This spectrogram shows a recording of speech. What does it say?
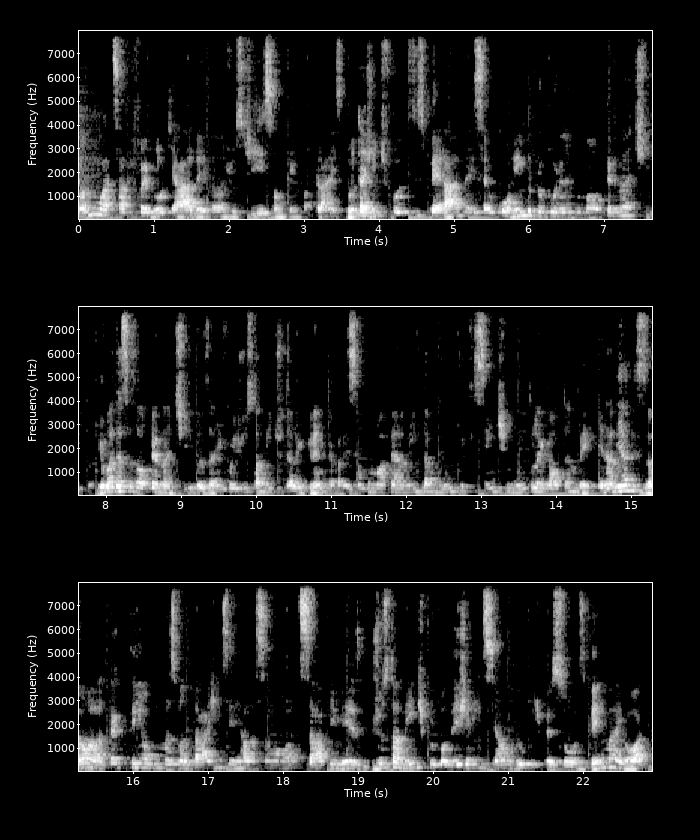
quando o WhatsApp foi bloqueado aí pela justiça um tempo atrás, muita gente ficou desesperada e saiu correndo procurando uma alternativa. E uma dessas alternativas aí foi justamente o Telegram, que apareceu como uma ferramenta muito eficiente e muito legal também. E na minha visão, ela até tem algumas vantagens em relação ao WhatsApp mesmo, justamente por poder gerenciar um grupo de pessoas bem maior,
